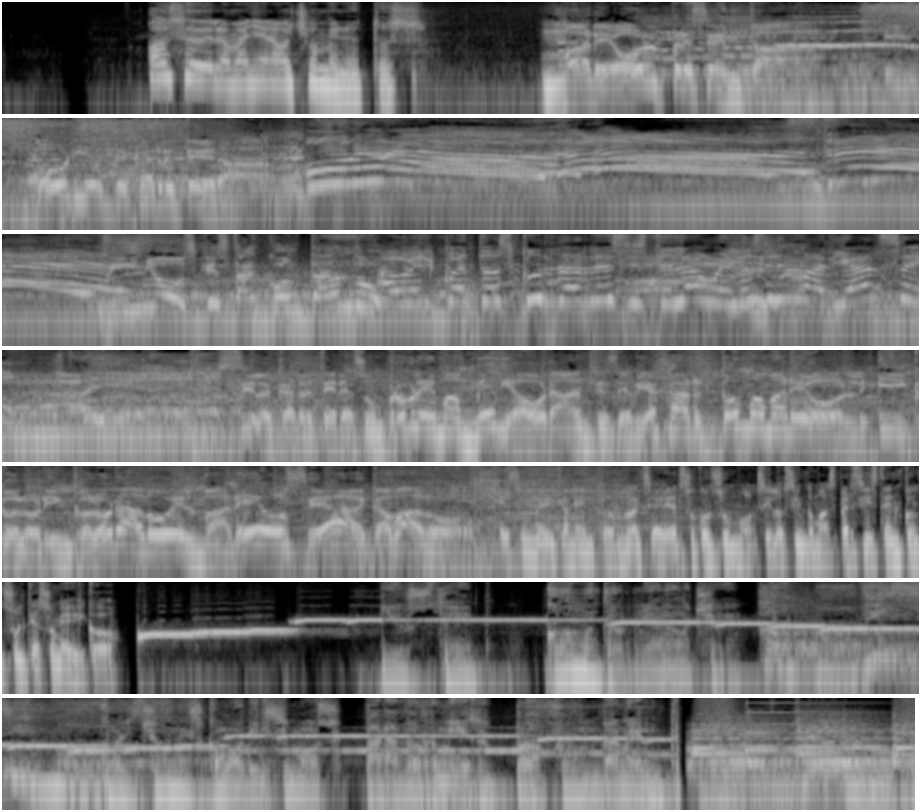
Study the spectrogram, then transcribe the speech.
11 de la mañana, 8 minutos. Mareol presenta Historias de carretera. ¡Una, dos, tres! Niños, ¿qué están contando? A ver cuántas curvas resiste el abuelo sin marearse. Si la carretera es un problema, media hora antes de viajar, toma Mareol. Y colorín colorado, el mareo se ha acabado. Es un medicamento, no exceder su consumo. Si los síntomas persisten, consulte a su médico. ¿Y usted cómo durmió anoche? Comodísimo. Colchones comodísimos para dormir profundamente.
